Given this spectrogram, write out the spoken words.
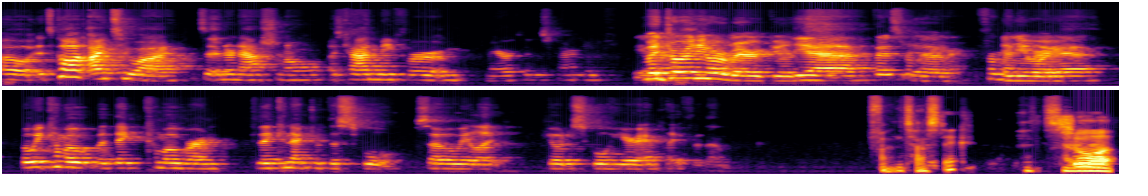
Oh, it's called I2I. It's an international academy for Americans, kind of. Majority are Americans. Yeah, But it's from Yeah. anywhere. from Anywhere. anywhere. Yeah, but we come over. But they come over and they connect with the school. So we like go to school here and play for them. Fantastic. It's, uh, So,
